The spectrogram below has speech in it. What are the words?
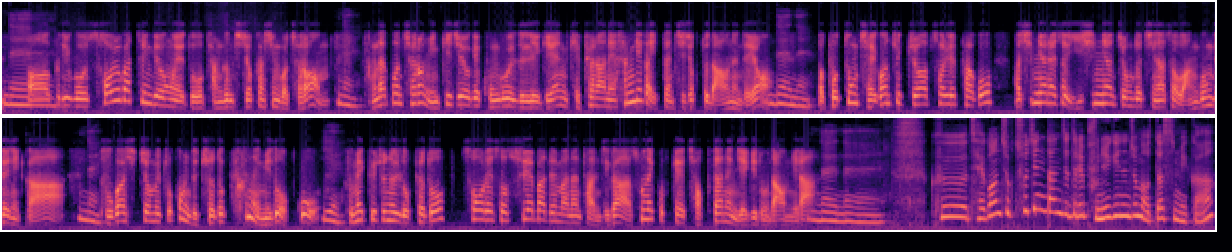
네. 어, 그리고 서울 같은 경우에도 방금 지적하신 것처럼 네. 강남권처럼 인기 지역의 공급을 늘리기엔 개편안에 한계가 있다는 지적도 나오는데요. 네네. 어, 보통 재건축 조합 설립하고 10년에서 20년 정도 지나서 완공되니까 네. 부과 시점을 조금 늦춰도 큰 의미도 없고 예. 금액 기준을 높여도 서울에서 수혜받을 만한 단지가 손에 꼽게 적다는 얘기도 나옵니다. 네네. 그 재건축 추진 단지들의 분위기는 좀 어떻습니까?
